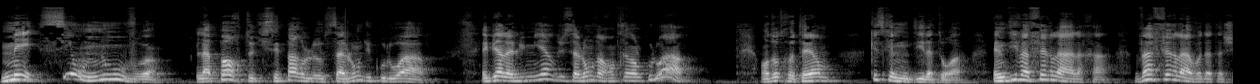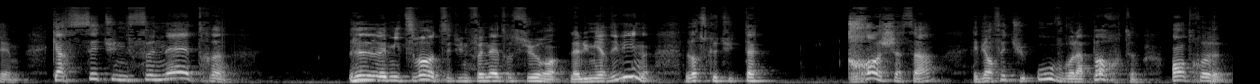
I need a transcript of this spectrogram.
Mais si on ouvre la porte qui sépare le salon du couloir, eh bien la lumière du salon va rentrer dans le couloir. En d'autres termes, Qu'est-ce qu'elle nous dit, la Torah? Elle nous dit, va faire la halacha, va faire la avodat Hashem, car c'est une fenêtre. Le mitzvot, c'est une fenêtre sur la lumière divine. Lorsque tu t'accroches à ça, eh bien, en fait, tu ouvres la porte entre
